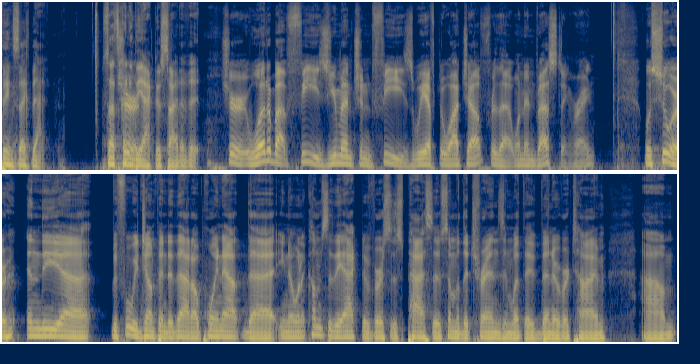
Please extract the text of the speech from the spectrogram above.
things like that so that's sure. kind of the active side of it sure what about fees you mentioned fees we have to watch out for that when investing right well sure and the uh, before we jump into that i'll point out that you know when it comes to the active versus passive some of the trends and what they've been over time um,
